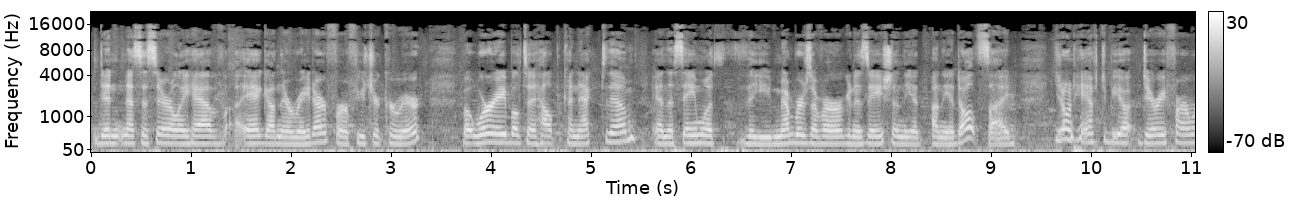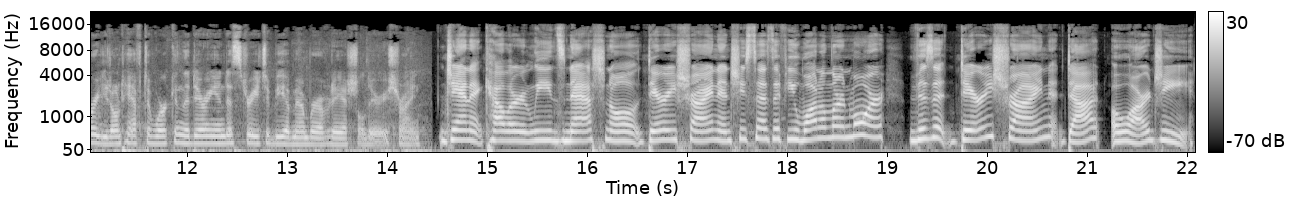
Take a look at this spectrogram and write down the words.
didn't necessarily have ag on their radar for a future career, but we're able to help connect them. And the same with the members of our organization the, on the adult side. You don't have to be a dairy farmer, you don't have to work in the dairy industry to be a member of National Dairy Shrine. Janet Keller leads National Dairy Shrine, and she says if you want to learn more, visit dairyshrine.org.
